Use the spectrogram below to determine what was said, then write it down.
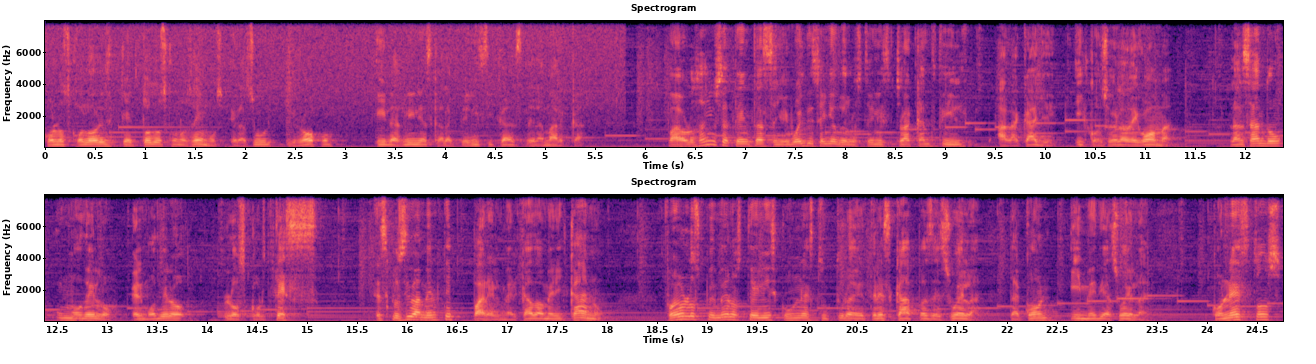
con los colores que todos conocemos, el azul y rojo, y las líneas características de la marca. Para los años 70 se llevó el diseño de los tenis Track and Field a la calle y con suela de goma, lanzando un modelo, el modelo Los Cortés, exclusivamente para el mercado americano. Fueron los primeros tenis con una estructura de tres capas de suela, tacón y media suela. Con estos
